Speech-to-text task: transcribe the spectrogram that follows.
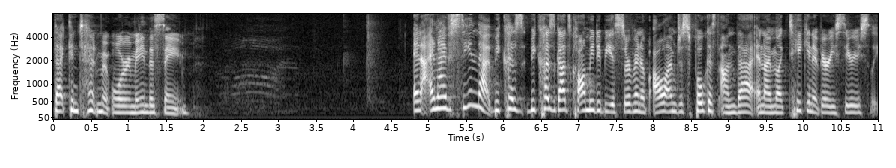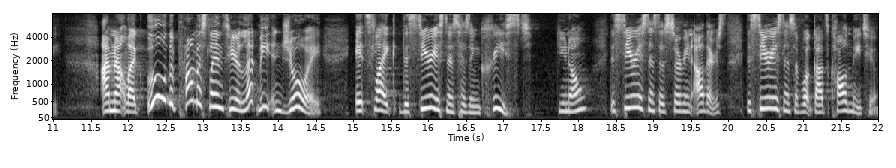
that contentment will remain the same and, and I've seen that because, because God's called me to be a servant of all, I'm just focused on that and I'm like taking it very seriously. I'm not like, ooh, the promised land's here, let me enjoy. It's like the seriousness has increased, you know? The seriousness of serving others, the seriousness of what God's called me to.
